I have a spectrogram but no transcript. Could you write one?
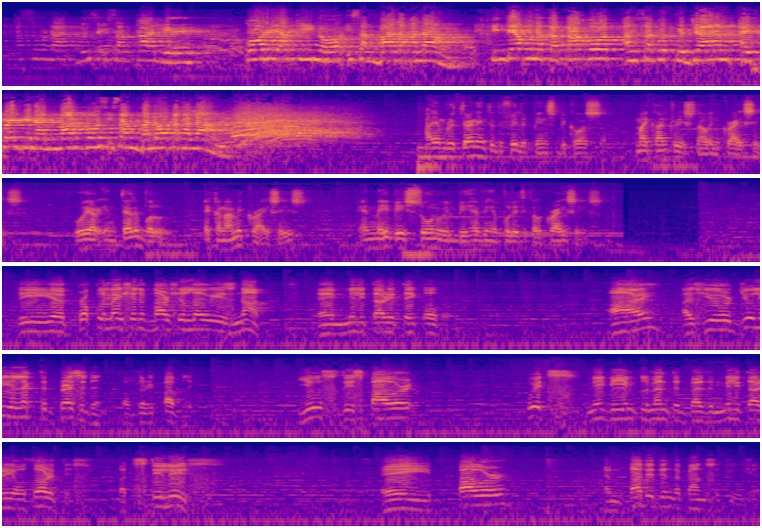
Nakasulat dun sa isang kalye, Cory Aquino, isang bala ka lang. Hindi ako natatakot, ang sagot ko dyan ay Ferdinand Marcos, isang balota ka lang. I am returning to the Philippines because my country is now in crisis. We are in terrible economic crisis, and maybe soon we'll be having a political crisis. The uh, proclamation of martial law is not a military takeover. I, as your duly elected President of the Republic, use this power which may be implemented by the military authorities, but still is a power embodied in the Constitution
